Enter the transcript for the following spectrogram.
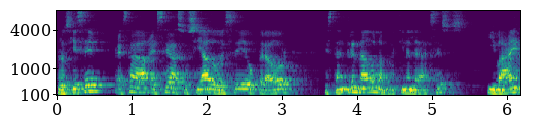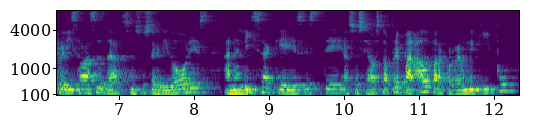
Pero si ese, ese asociado, ese operador está entrenado, la máquina le da accesos y va y revisa bases de datos en sus servidores, analiza que es este asociado está preparado para correr un equipo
